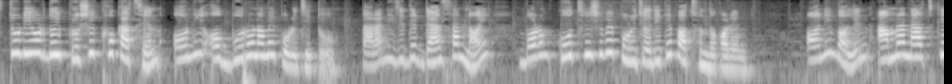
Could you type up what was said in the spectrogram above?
স্টুডিওর দুই প্রশিক্ষক আছেন অনি ও বুড়ো নামে পরিচিত। তারা নিজেদের ড্যান্সার নয়, বরং কোচ হিসেবে পরিচয় দিতে পছন্দ করেন। অনি বলেন, আমরা নাচকে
